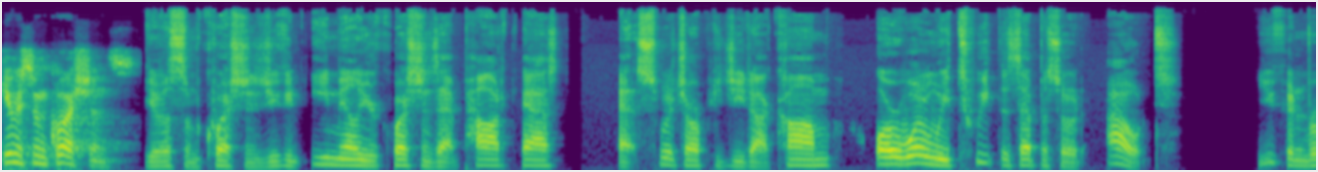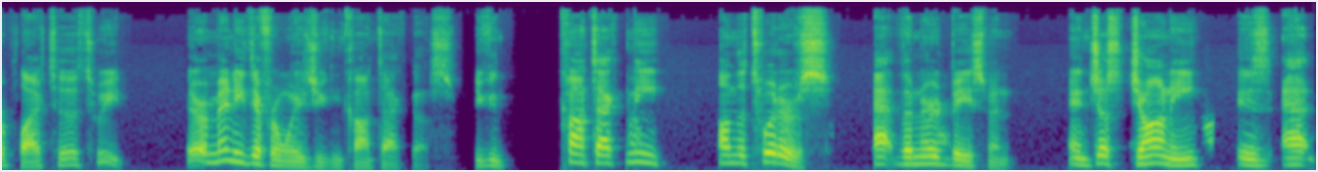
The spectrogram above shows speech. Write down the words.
Give me some questions. Give us some questions. You can email your questions at podcast at switchrpg.com or when we tweet this episode out, you can reply to the tweet. There are many different ways you can contact us. You can contact me on the Twitters at the Nerd Basement, and just Johnny is at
